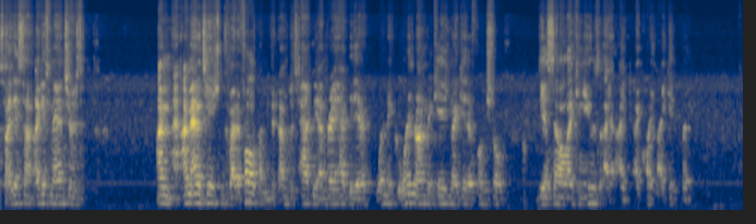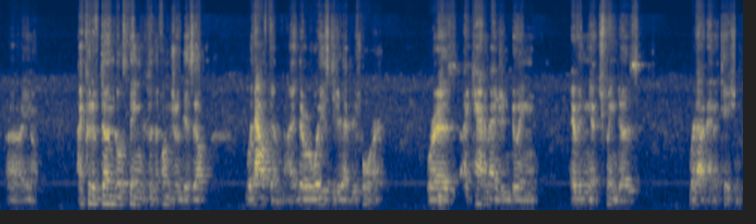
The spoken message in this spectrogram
So I guess I guess my answer is I'm I'm annotations by default. I'm, I'm just happy. I'm very happy there. When it, when on occasion I get a functional DSL I can use, I I, I quite like it. But uh, you know, I could have done those things with a functional DSL without them. I, there were ways to do that before, whereas I can't imagine doing everything that Spring does without annotations.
